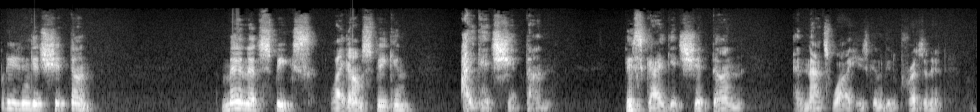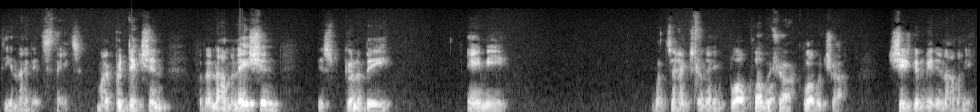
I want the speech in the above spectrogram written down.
but he didn't get shit done. A man that speaks like I'm speaking, I get shit done. This guy gets shit done, and that's why he's going to be the president of the United States. My prediction for the nomination is going to be Amy. What's the heck's her name? Glo- Klobuchar. Klobuchar. She's going to be the nominee.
